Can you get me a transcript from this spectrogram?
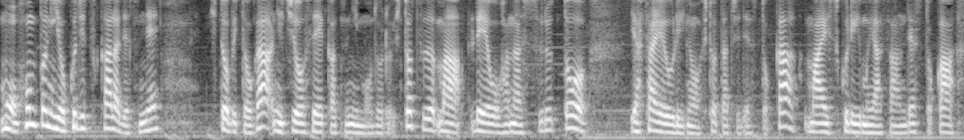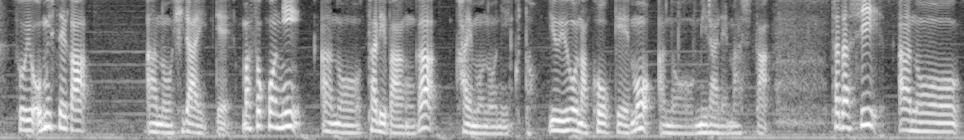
もう本当に翌日からですね人々が日常生活に戻る一つ、まあ、例をお話しすると野菜売りの人たちですとか、まあ、アイスクリーム屋さんですとかそういうお店があの開いて、まあ、そこにあのタリバンが買い物に行くというような光景もあの見られました。ただしあの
